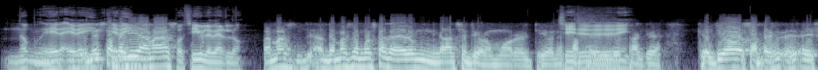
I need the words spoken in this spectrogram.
no, mm, era, era, imposible verlo. Además, además demuestra tener un gran sentido del humor el tío en esta sí, el tío, es,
